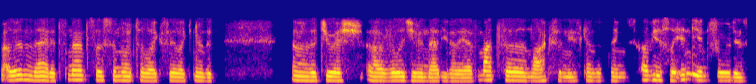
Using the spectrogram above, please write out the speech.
but other than that, it's not so similar to like say like you know the uh, the Jewish uh, religion in that you know they have matzah and lox and these kinds of things. Obviously, Indian food is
